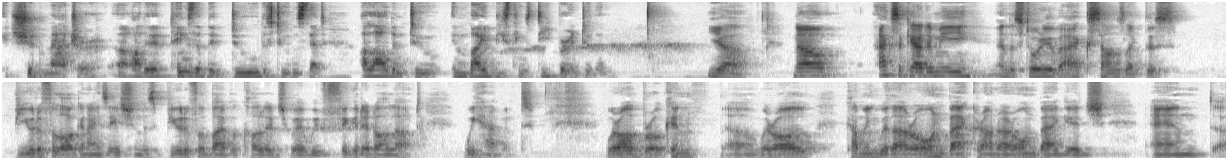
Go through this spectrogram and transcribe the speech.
it should matter, uh, are there things that they do, the students, that allow them to imbibe these things deeper into them? Yeah. Now, ACTS Academy and the story of ACTS sounds like this beautiful organization, this beautiful Bible college where we've figured it all out. We haven't. We're all broken. Uh, we're all coming with our own background, our own baggage, and uh,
